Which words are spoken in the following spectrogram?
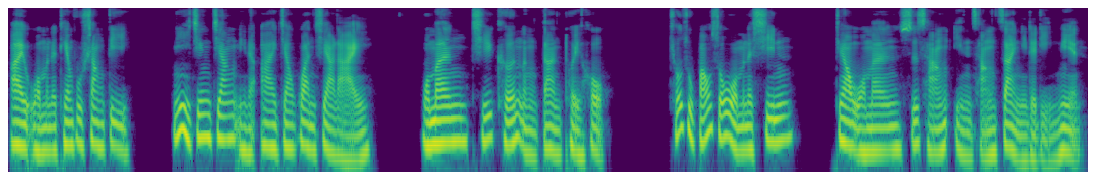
爱我们的天父上帝，你已经将你的爱浇灌下来，我们岂可冷淡退后？求主保守我们的心。叫我们时常隐藏在你的里面，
